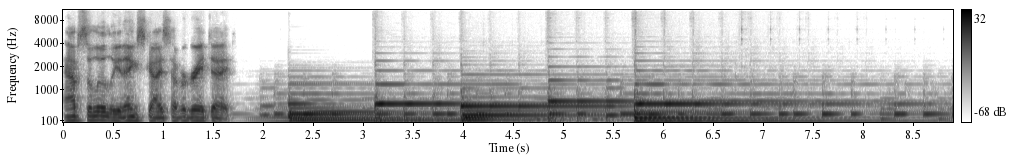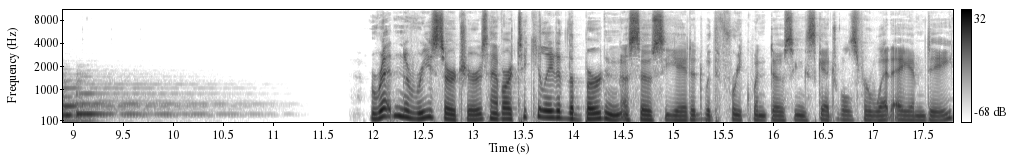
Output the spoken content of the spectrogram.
Absolutely. Thanks, guys. Have a great day. Retina researchers have articulated the burden associated with frequent dosing schedules for wet AMD,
